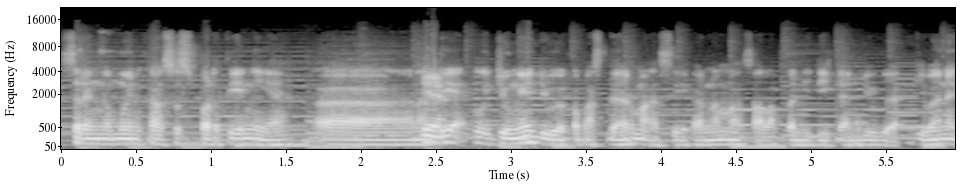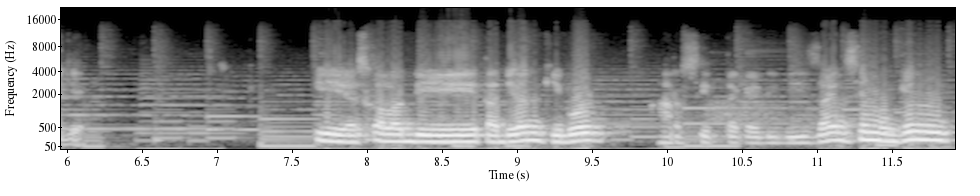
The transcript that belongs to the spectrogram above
sering nemuin kasus seperti ini ya. Eh, nanti ujungnya juga ke Mas Dharma sih karena masalah pendidikan juga. Gimana Ge? Iya, kalau di tadi kan keyboard arsitek ya di desain sih mungkin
